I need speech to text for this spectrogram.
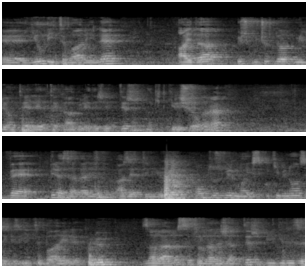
e, yıl itibariyle ayda 3,5-4 milyon TL'ye tekabül edecektir nakit girişi olarak. Ve biraz evvel arz ettiğim gibi 31 Mayıs 2018 itibariyle kulüp zararı sıfırlanacaktır. Bilginize,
